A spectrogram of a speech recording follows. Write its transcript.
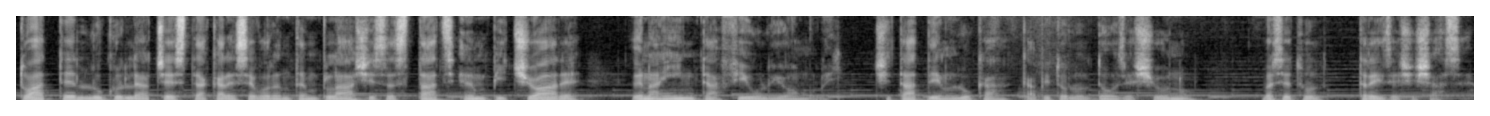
toate lucrurile acestea care se vor întâmpla și să stați în picioare înaintea Fiului omului. Citat din Luca, capitolul 21, versetul 36.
